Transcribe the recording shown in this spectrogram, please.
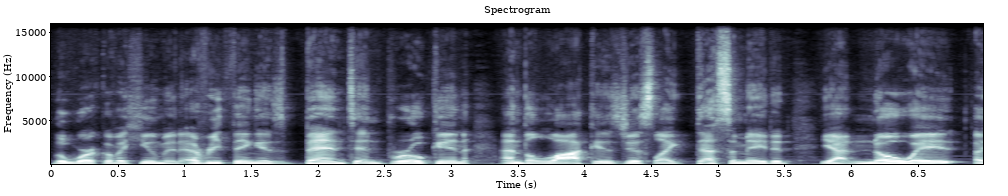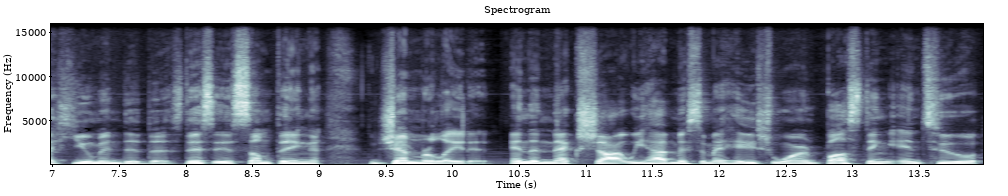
the work of a human. Everything is bent and broken and the lock is just like decimated. Yeah, no way a human did this. This is something gem related. In the next shot, we have Mr. Maheswaran busting into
